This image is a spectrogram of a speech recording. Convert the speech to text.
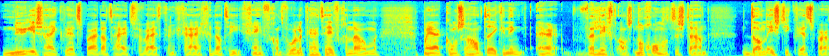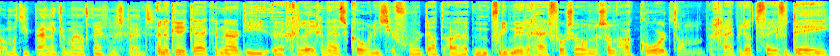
Nu is hij kwetsbaar dat hij het verwijt kan krijgen... dat hij geen verantwoordelijkheid heeft genomen. Maar ja, komt zijn handtekening er wellicht alsnog onder te staan... dan is die kwetsbaar, omdat hij pijnlijke maatregelen steunt. En dan kun je kijken naar die uh, gelegenheidscoalitie... voor, dat, uh, voor die meerderheid voor zo'n zo'n akkoord. Dan begrijp je dat VVD,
